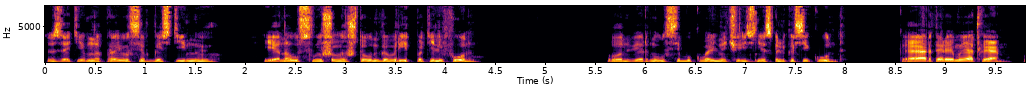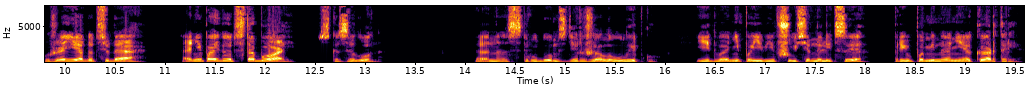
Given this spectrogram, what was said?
Затем направился в гостиную, и она услышала, что он говорит по телефону. Он вернулся буквально через несколько секунд. «Картер и Мэтхэм уже едут сюда. Они пойдут с тобой», — сказал он. Она с трудом сдержала улыбку, едва не появившуюся на лице при упоминании о Картере.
